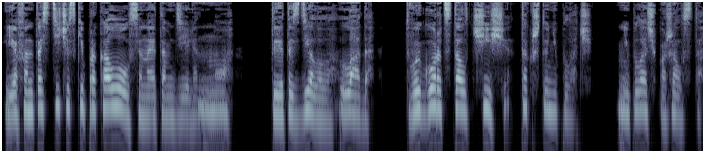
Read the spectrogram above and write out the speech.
Я фантастически прокололся на этом деле, но... Ты это сделала, Лада. Твой город стал чище, так что не плачь. Не плачь, пожалуйста.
